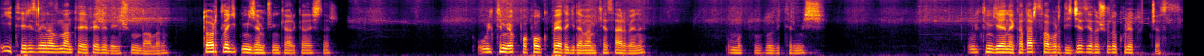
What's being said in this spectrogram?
İyi Teriz'le en azından TF'de değil. Şunu da alırım. Turtle'a gitmeyeceğim çünkü arkadaşlar. Ultim yok. Popol kupaya da gidemem. Keser beni. Umutsuzluğu bitirmiş. Ultim gelene kadar sabır diyeceğiz ya da şurada kule tutacağız.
